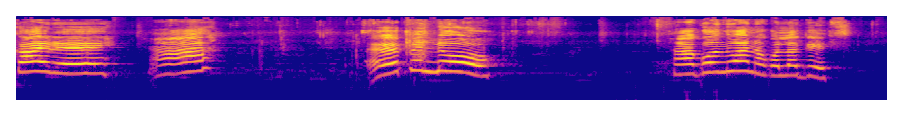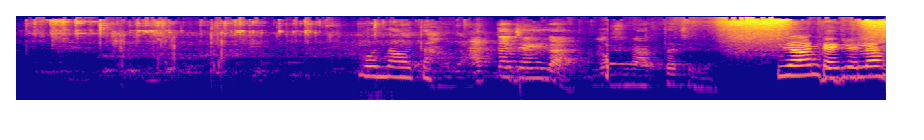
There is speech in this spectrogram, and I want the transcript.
काय रे? आ? ए पिल्लो! हा गोंधवा नको लगेच. गोंधवा होता. जेवण काय केलं?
